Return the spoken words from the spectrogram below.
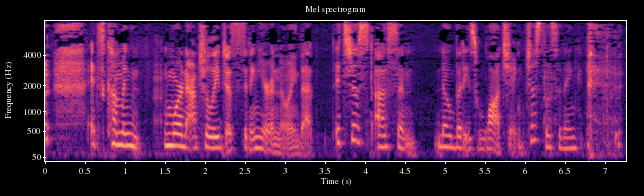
it's coming more naturally just sitting here and knowing that it's just us and nobody's watching, just listening.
